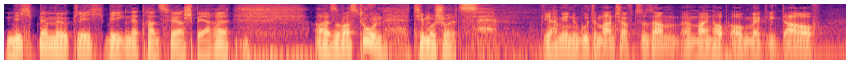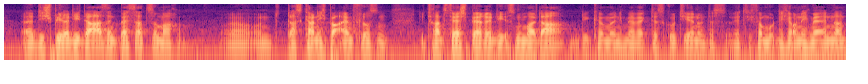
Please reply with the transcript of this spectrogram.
nicht mehr möglich wegen der Transfersperre. Also was tun, Timo Schulz? Wir haben hier eine gute Mannschaft zusammen. Äh, mein Hauptaugenmerk liegt darauf, äh, die Spieler, die da sind, besser zu machen. Äh, und das kann ich beeinflussen. Die Transfersperre, die ist nun mal da, die können wir nicht mehr wegdiskutieren und das wird sich vermutlich auch nicht mehr ändern.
